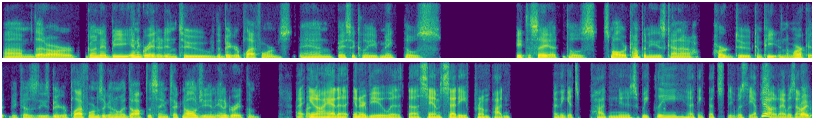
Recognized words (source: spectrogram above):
um, that are going to be integrated into the bigger platforms and basically make those hate to say it, those smaller companies kind of hard to compete in the market because these bigger platforms are going to adopt the same technology and integrate them. I, Right. You know, I had an interview with uh, Sam Sethi from Pod. I think it's Pod News Weekly. I think that's the was the episode I was on. right.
